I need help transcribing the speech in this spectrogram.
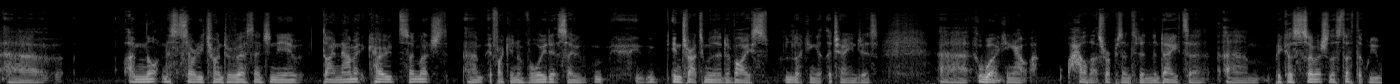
uh, I'm not necessarily trying to reverse engineer dynamic code so much um, if I can avoid it. So mm, interacting with the device, looking at the changes, uh, working out how that's represented in the data, um, because so much of the stuff that we,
